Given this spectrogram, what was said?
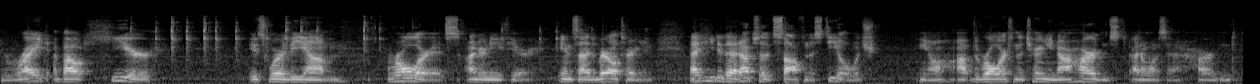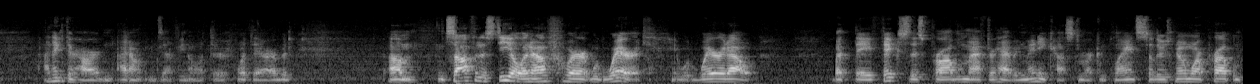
And right about here is where the um, roller is, underneath here, inside the barrel turnion. That heated that up so it softened the steel, which, you know, uh, the rollers in the turnion are hardened. I don't want to say hardened. I think they're hardened. I don't exactly know what they're what they are, but um, it softened the steel enough where it would wear it. It would wear it out. But they fixed this problem after having many customer complaints, so there's no more problem.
